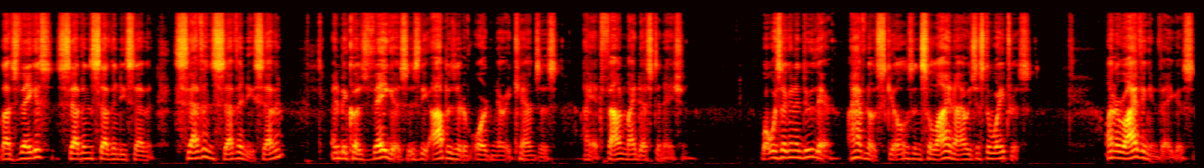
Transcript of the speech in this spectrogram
Las Vegas 777. 777? And because Vegas is the opposite of ordinary Kansas, I had found my destination. What was I going to do there? I have no skills. In Salina, I was just a waitress. On arriving in Vegas,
